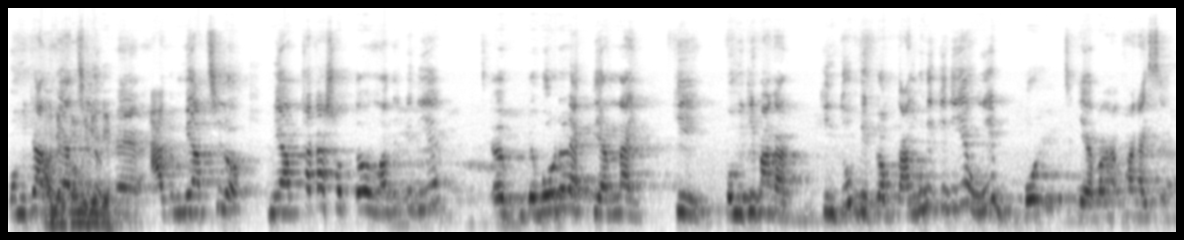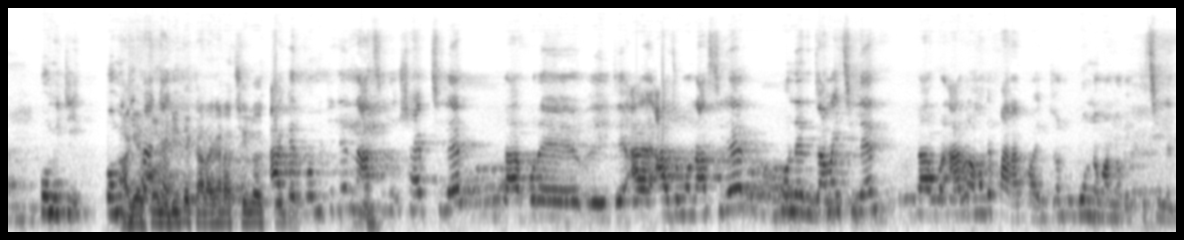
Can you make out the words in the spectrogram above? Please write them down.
কমিটি হ্যাঁ আগে মেয়াদ ছিল। মেয়াদ থাকা সত্ত্বেও ওনাদেরকে দিয়ে বোর্ডের এখতিয়ার নাই। কি? কমিটি ভাঙার। কিন্তু বিপ্লব গাঙ্গুলিকে দিয়ে উনি বোর্ড ইয়ে ভাঙাইছে কমিটি। আগের কমিটিতে কারা কারা ছিল আগের কমিটিতে নাসির সাহেব ছিলেন তারপরে এই যে আজম নাসিরের বোনের জামাই ছিলেন তারপর আরও আমাদের পাড়া কয়েকজন গণ্যমান্য ব্যক্তি ছিলেন।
